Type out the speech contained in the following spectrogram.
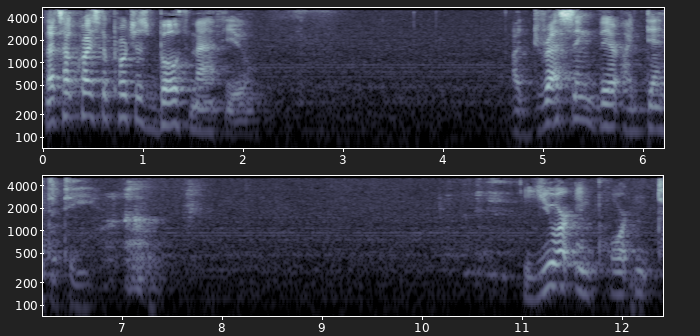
That's how Christ approaches both Matthew. Addressing their identity. You are important.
